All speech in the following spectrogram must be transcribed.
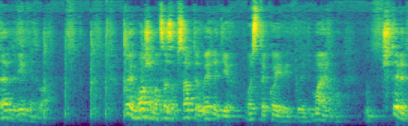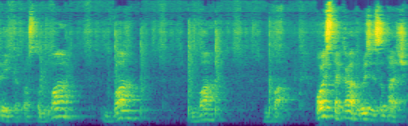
t дорівнює 2. Ну і можемо це записати у вигляді ось такої відповіді. Маємо 4 двійки просто 2, 2, 2, 2. Ось така, друзі, задача.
